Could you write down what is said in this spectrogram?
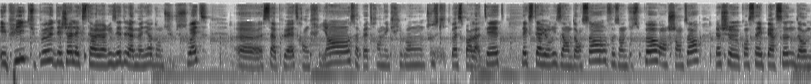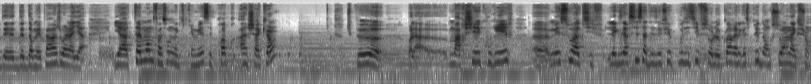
Et puis, tu peux déjà l'extérioriser de la manière dont tu le souhaites. Euh, ça peut être en criant, ça peut être en écrivant tout ce qui te passe par la tête, l'extérioriser en dansant, en faisant du sport, en chantant. Là, je conseille personne dans, dans mes parages. Voilà, il y a, y a, tellement de façons de l'exprimer, c'est propre à chacun. Tu peux euh, voilà, euh, marcher, courir, mais sois actif. L'exercice a des effets positifs sur le corps et l'esprit, donc sois en action.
